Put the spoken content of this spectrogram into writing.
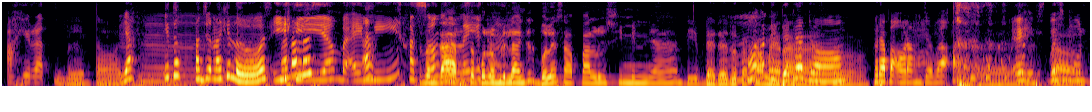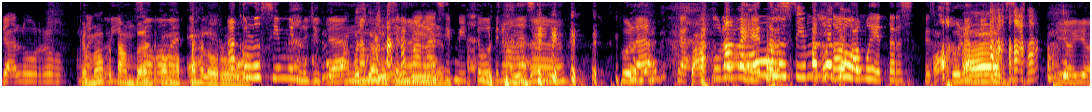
Akhirat. gitu ya itu lanjut lagi Lus mana Lus Iya Mbak Eni. Sebentar, Assalamualaikum. sebelum dilanjut boleh sapa Lusiminnya di dada tuh ke oh di kamera. dada dong tuh. berapa orang coba Eh, wis tau. muda loro. Kayak mau ketambahan kok ngepeh eh, loro. Aku lu simin lu juga. Aku juga Lusimin. Terima kasih Pitu, terima kasih. Bola, gak, aku nawe Kamu haters. Lusimin Aku apa tahu tuh? kamu haters. Wis bola haters. Iya iya. iya,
